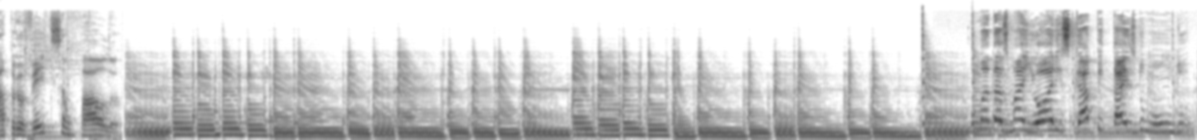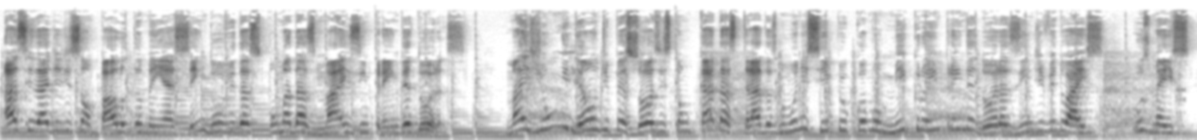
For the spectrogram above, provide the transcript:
Aproveite São Paulo. Uma das maiores capitais do mundo, a cidade de São Paulo também é, sem dúvidas, uma das mais empreendedoras. Mais de um milhão de pessoas estão cadastradas no município como microempreendedoras individuais, os MEIs,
